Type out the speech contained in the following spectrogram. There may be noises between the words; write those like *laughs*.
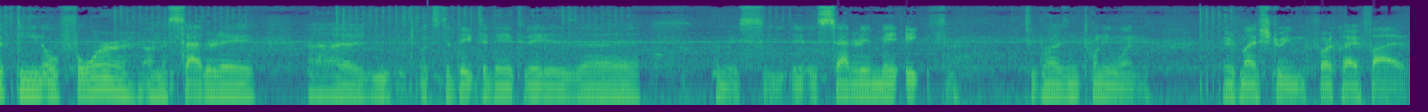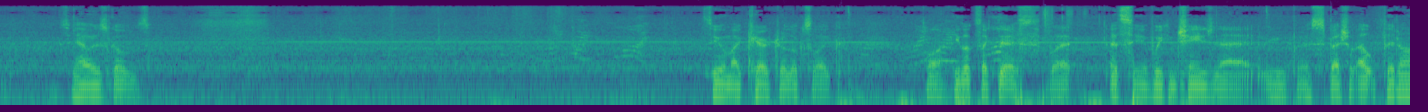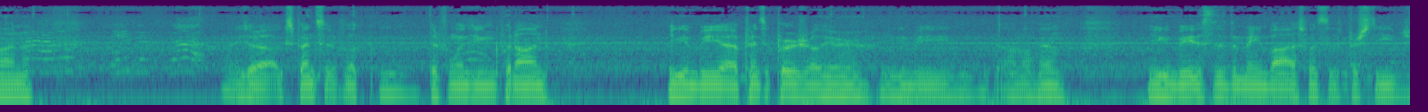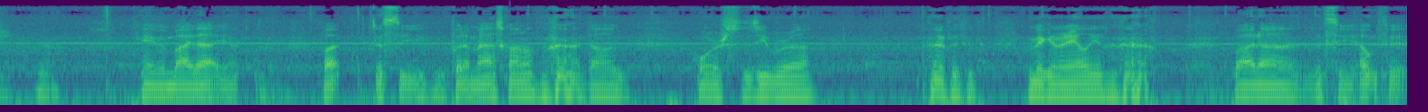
1504 on a Saturday. Uh, what's the date today? Today is, uh, let me see. It is Saturday, May 8th, 2021. Here's my stream, Far Cry 5. See how this goes. See what my character looks like. Well, he looks like this, but let's see if we can change that. We can put a special outfit on. These are expensive. Look, different ones you can put on. You can be uh, Prince of Persia here. You can be, I don't know him. You can be, this is the main boss. What's this, Prestige? Yeah. Can't even buy that yet. But, let's see. You put a mask on him. *laughs* Dog, horse, zebra. *laughs* making him an alien. *laughs* but, uh, let's see. Outfit.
